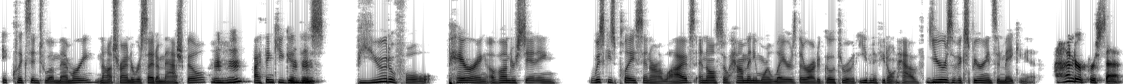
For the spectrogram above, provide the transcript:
it clicks into a memory, not trying to recite a mash bill. Mm-hmm. I think you get Mhm. this beautiful pairing of understanding whiskey's place in our lives and also how many more layers there are to go through it, even if you don't have years of experience in making it. Hundred percent.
